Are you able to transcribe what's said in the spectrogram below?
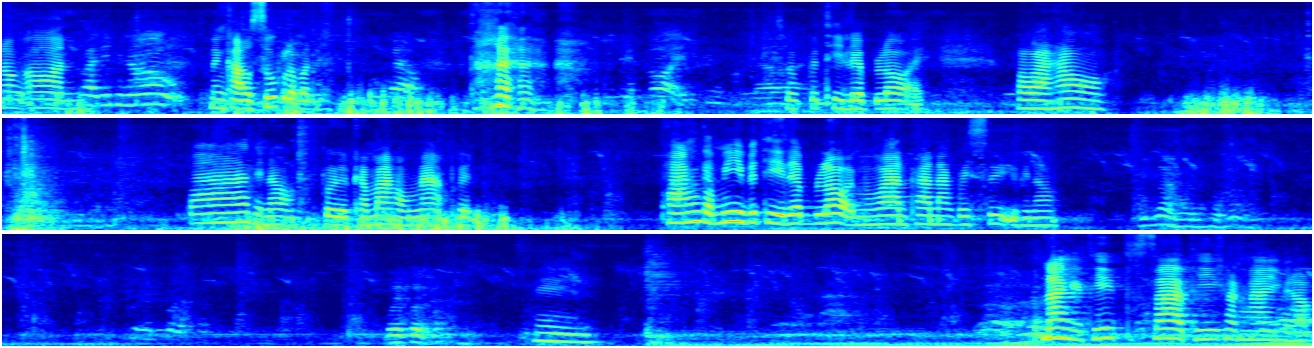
น้องออนหนึ่งข่าวซุกแล้วบัดนี้ซุกไปนทีเรียบร้อย เพราะว่าเฮา ป้าพี่น้องเปิดขามาของหน้าเพิ่นทั้งกับมีไปทีเรียบร้อยเมื่อวานพานางไปซื้อพี่น้องบริเปิดนี่นนั่งอยู่ที่ซาทีข้างในพี่น้อง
